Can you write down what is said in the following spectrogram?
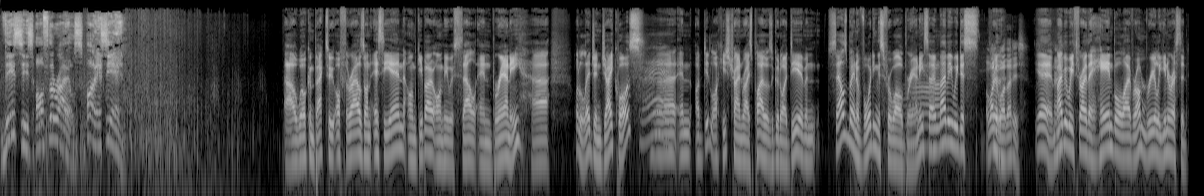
This is Off the Rails on E SEN. Uh, welcome back to Off the Rails on SEN. I'm Gibbo. I'm here with Sal and Brownie. Uh, what a legend Jake was. Yeah. Uh, and I did like his train race play. That was a good idea. And Sal's been avoiding this for a while, Brownie. So maybe we just. I wonder throw why that is. Yeah, maybe we throw the handball over. I'm really interested.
